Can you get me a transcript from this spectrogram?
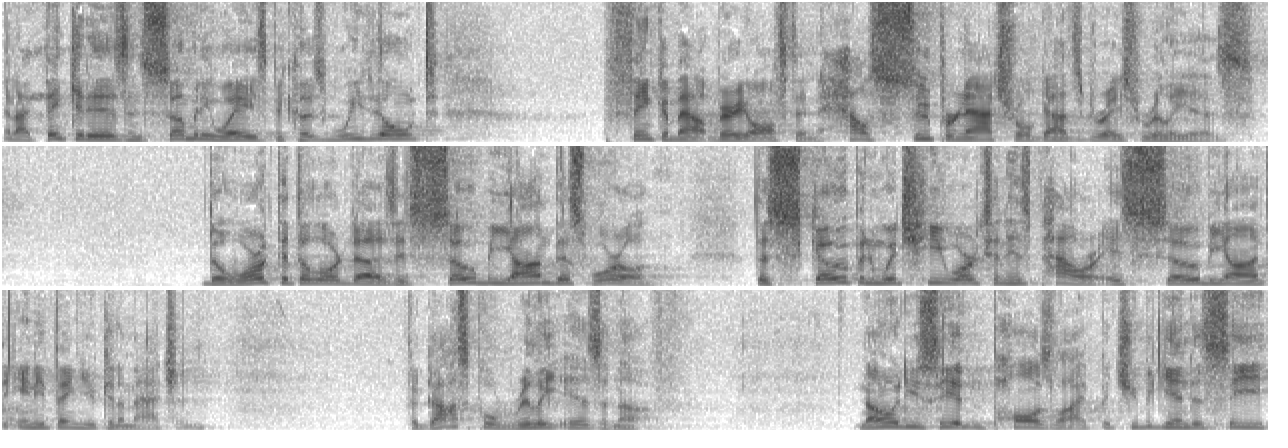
And I think it is in so many ways because we don't think about very often how supernatural God's grace really is. The work that the Lord does is so beyond this world. The scope in which He works in His power is so beyond anything you can imagine. The gospel really is enough. Not only do you see it in Paul's life, but you begin to see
